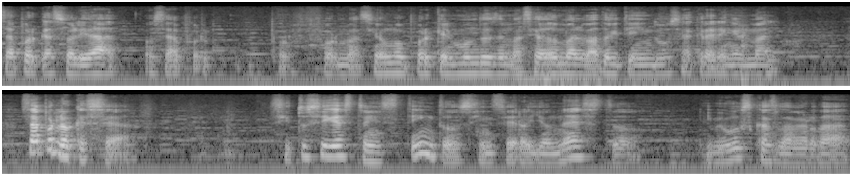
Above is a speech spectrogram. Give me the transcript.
sea por casualidad, o sea por, por formación o porque el mundo es demasiado malvado y te induce a creer en el mal. Sea por lo que sea. Si tú sigues tu instinto sincero y honesto y buscas la verdad,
